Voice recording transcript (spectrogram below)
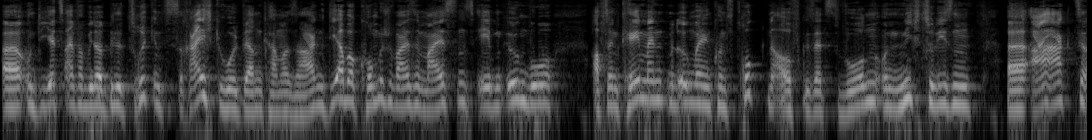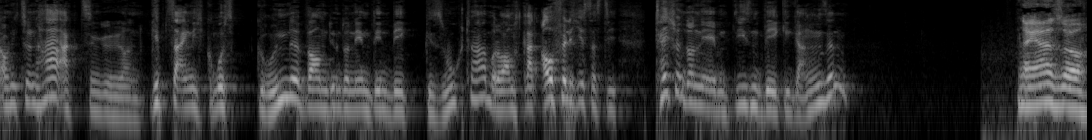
äh, und die jetzt einfach wieder ein bisschen zurück ins Reich geholt werden, kann man sagen, die aber komischerweise meistens eben irgendwo auf den Cayman mit irgendwelchen Konstrukten aufgesetzt wurden und nicht zu diesen äh, A-Aktien, auch nicht zu den H-Aktien gehören. Gibt es da eigentlich groß Gründe, warum die Unternehmen den Weg gesucht haben oder warum es gerade auffällig ist, dass die Tech-Unternehmen diesen Weg gegangen sind? Naja, also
